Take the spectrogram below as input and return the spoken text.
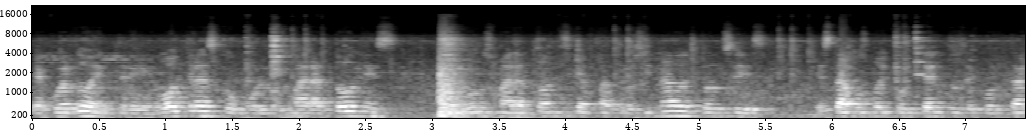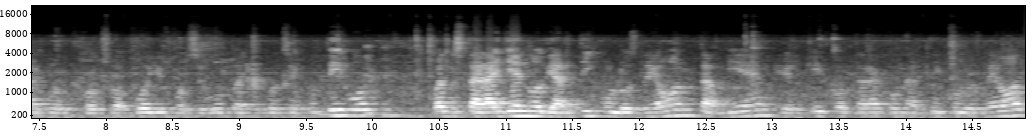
¿de acuerdo? Entre otras como los maratones, algunos maratones que ha patrocinado, entonces estamos muy contentos de contar con, su apoyo por segundo año consecutivo. Bueno, estará lleno de artículos neón también, el kit contará con artículos neón,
